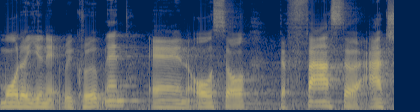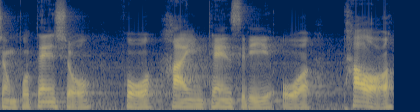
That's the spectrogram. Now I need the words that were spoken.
motor unit recruitment and also the faster action potential for high intensity or power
